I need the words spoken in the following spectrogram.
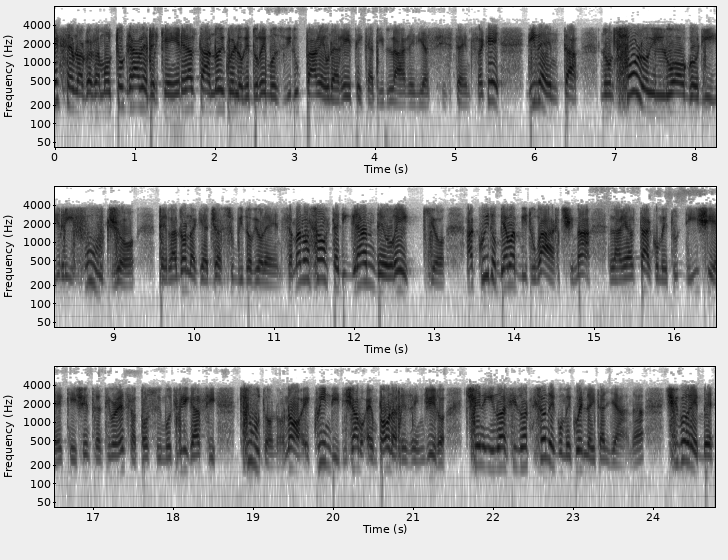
questa è una cosa molto grave perché in realtà noi quello che dovremmo sviluppare è una rete capillare di assistenza che diventa non solo il luogo di rifugio per la donna che ha già subito violenza, ma una sorta di grande orecchio a cui dobbiamo abituarci, ma la realtà come tu dici è che i centri antiviolenza al posto di moltiplicarsi chiudono, no? E quindi diciamo è un po' una presa in giro. in una situazione come quella italiana ci vorrebbe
